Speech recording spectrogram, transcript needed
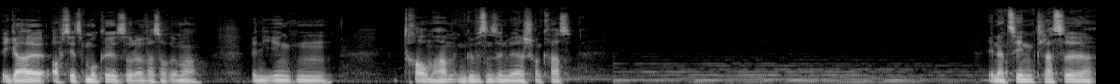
Egal, ob es jetzt Mucke ist oder was auch immer. Wenn die irgendeinen Traum haben, im gewissen Sinn wäre das schon krass. In der 10. Klasse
